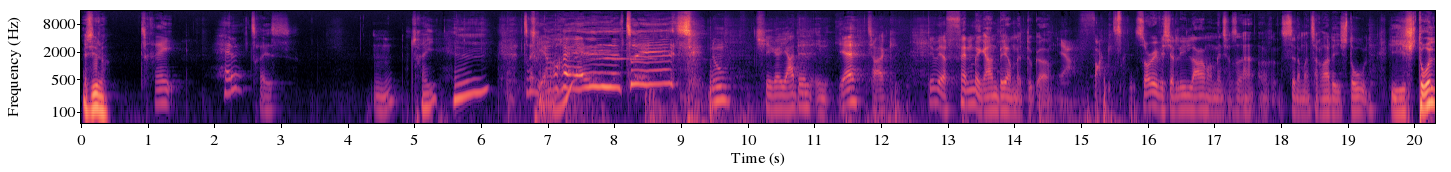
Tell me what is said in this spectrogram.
Hvad siger du? 3. 50. Mm. 3. 53. Nu tjekker jeg den ind. Ja, tak. Det vil jeg fandme gerne bede om, at du gør. Ja, fuck. Sorry, hvis jeg lige larmer, mens jeg her og sætter mig til rette i stol. I stol?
